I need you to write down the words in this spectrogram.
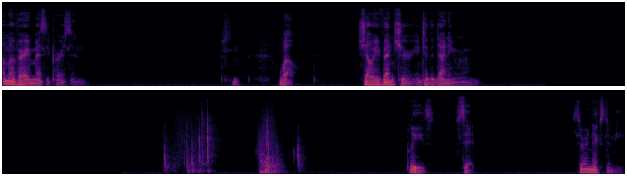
I'm a very messy person. well, shall we venture into the dining room? Please, sit. Sit right next to me.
